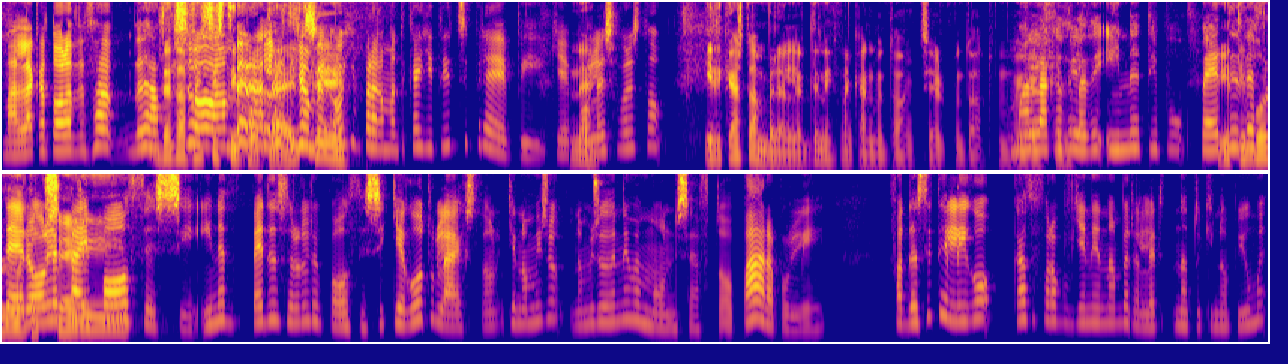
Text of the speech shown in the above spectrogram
Μαλάκα τώρα δεν θα, δεν θα Δεν θα αφήσω αφήσεις Amber τίποτα, Alert για έτσι. μέ- Όχι, πραγματικά γιατί έτσι πρέπει. Και Ναι. πολλές φορές το. Ειδικά στο Umbrella Alert δεν έχει να κάνει με το αν ξέρουμε το άτομο. ή Μαλάκα όχι. δηλαδή είναι τύπου 5 Γιατί μπορεί να το δευτερόλεπτα ξέρει- υπόθεση. Είναι 5 δευτερόλεπτα υπόθεση και εγώ τουλάχιστον και νομίζω, νομίζω δεν είμαι μόνη σε αυτό. Πάρα πολύ. Φανταστείτε λίγο κάθε φορά που βγαίνει ένα Amber Alert να το κοινοποιούμε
